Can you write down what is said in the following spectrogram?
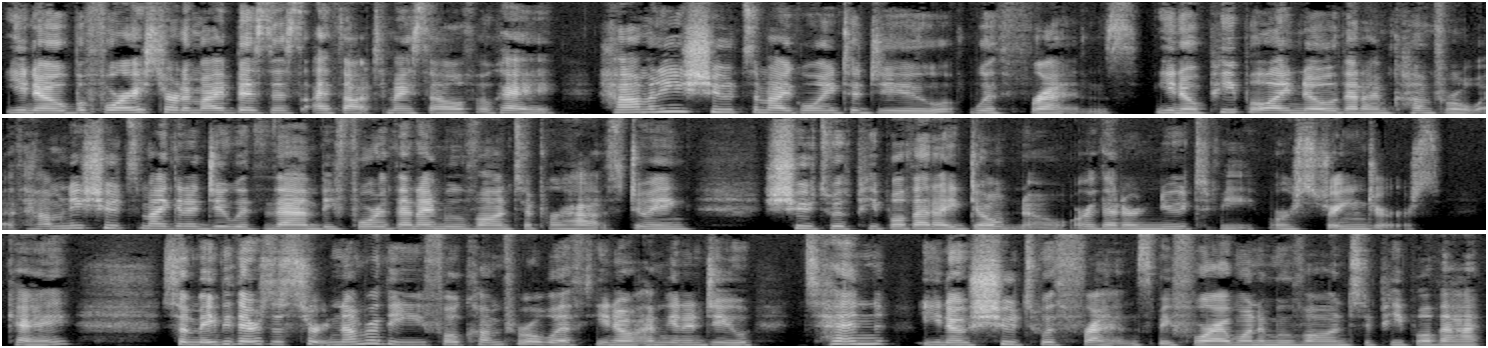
you know, before I started my business, I thought to myself, okay, how many shoots am I going to do with friends? You know, people I know that I'm comfortable with. How many shoots am I going to do with them before then I move on to perhaps doing shoots with people that I don't know or that are new to me or strangers? Okay. So maybe there's a certain number that you feel comfortable with. You know, I'm going to do 10, you know, shoots with friends before I want to move on to people that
